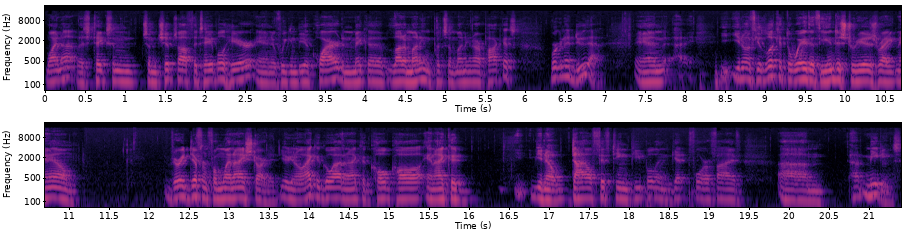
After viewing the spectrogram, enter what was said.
why not? Let's take some, some chips off the table here, and if we can be acquired and make a lot of money and put some money in our pockets, we're going to do that. And, uh, you know, if you look at the way that the industry is right now, very different from when I started. You know, I could go out and I could cold call and I could, you know, dial 15 people and get four or five um, uh, meetings.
